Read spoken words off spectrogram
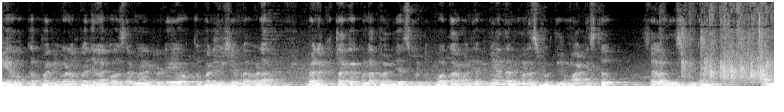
ఏ ఒక్క పని కూడా ప్రజలకు అవసరమైనటువంటి ఏ ఒక్క పని విషయంలో కూడా వెనక్కి తగ్గకుండా పనిచేసుకుంటూ పోతామని చెప్పి మీ అందరికి మనస్ఫూర్తిగా మాటిస్తూ సెలవు తీసుకుంటాను.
